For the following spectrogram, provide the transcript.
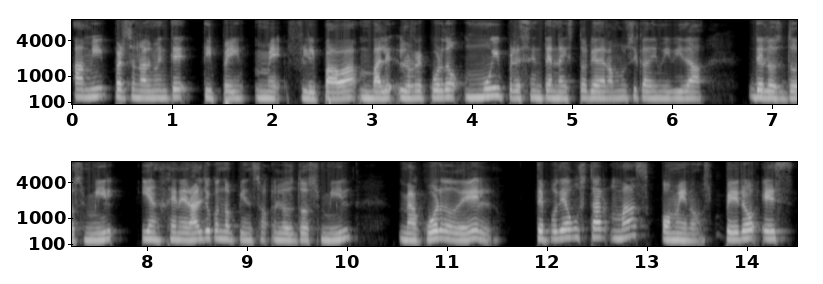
A mí personalmente T-Pain me flipaba, ¿vale? Lo recuerdo muy presente en la historia de la música de mi vida de los 2000 y en general yo cuando pienso en los 2000 me acuerdo de él. Te podía gustar más o menos, pero es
